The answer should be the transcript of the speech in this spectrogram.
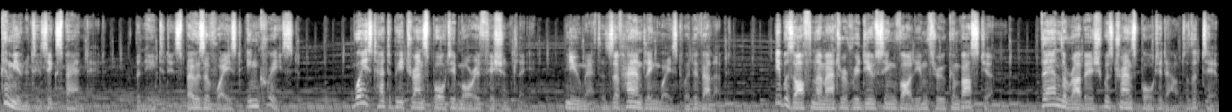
Communities expanded. The need to dispose of waste increased. Waste had to be transported more efficiently. New methods of handling waste were developed. It was often a matter of reducing volume through combustion. Then the rubbish was transported out to the tip.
